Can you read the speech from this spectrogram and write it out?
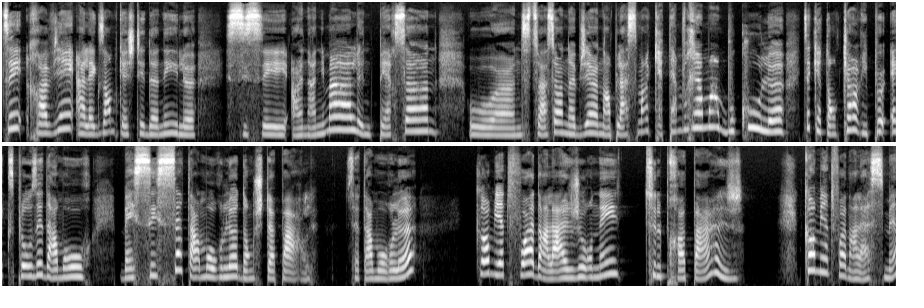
Tu sais, reviens à l'exemple que je t'ai donné là. Si c'est un animal, une personne ou une situation, un objet, un emplacement que t'aimes vraiment beaucoup là, tu sais que ton cœur il peut exploser d'amour, ben c'est cet amour-là dont je te parle. Cet amour-là, combien de fois dans la journée tu le propages? Combien de fois dans la semaine,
